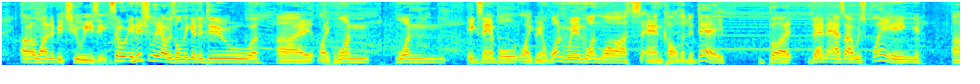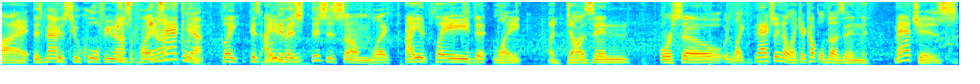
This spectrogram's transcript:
I Um, don't want it to be too easy. So initially, I was only gonna do uh, like one one example, like you know, one win, one loss, and call it a day. But then, as I was playing, uh, This map is too cool for you not to play on. exactly. Yeah. Like, because I had been, this. This is some like I had played like a dozen or so, like actually no, like a couple dozen matches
